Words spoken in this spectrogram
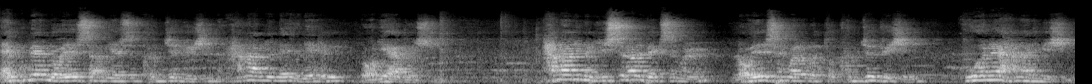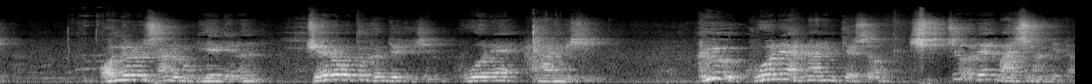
애굽의 노예 싸움에서 건져주신 하나님의 은혜를 노래하고 있습니다. 하나님은 이스라엘 백성을 노예 생활로부터 건져주신 구원의 하나님이십니다. 오늘을 사는 우리에게는 죄로부터 건져주신 구원의 하나님이십니다. 그 구원의 하나님께서 10절에 말씀합니다.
